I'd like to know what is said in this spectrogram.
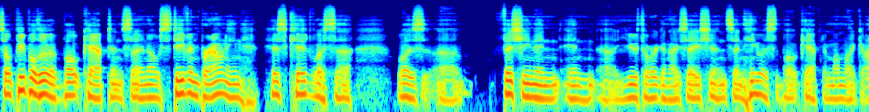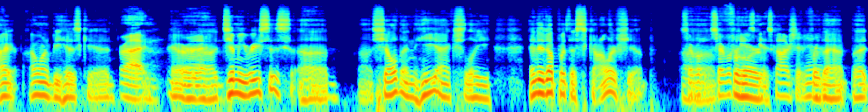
So people who are boat captains, I know Stephen Browning, his kid was uh, was uh, fishing in in uh, youth organizations, and he was the boat captain. I'm like, I I want to be his kid. right, Or Right. uh, Jimmy Reese's uh, uh, Sheldon, he actually ended up with a scholarship. several several for, kids get scholarships for yeah. that. But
